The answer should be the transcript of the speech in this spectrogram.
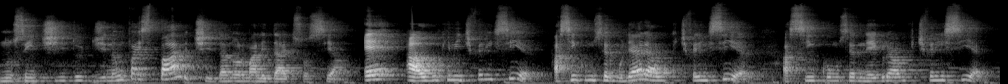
no sentido de não faz parte da normalidade social. É algo que me diferencia. Assim como ser mulher é algo que diferencia, assim como ser negro é algo que diferencia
